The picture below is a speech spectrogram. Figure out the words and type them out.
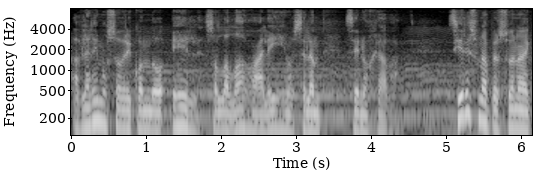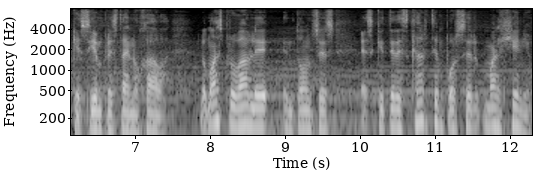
hablaremos sobre cuando él sallallahu alayhi wasallam se enojaba. Si eres una persona que siempre está enojada, lo más probable entonces es que te descarten por ser mal genio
